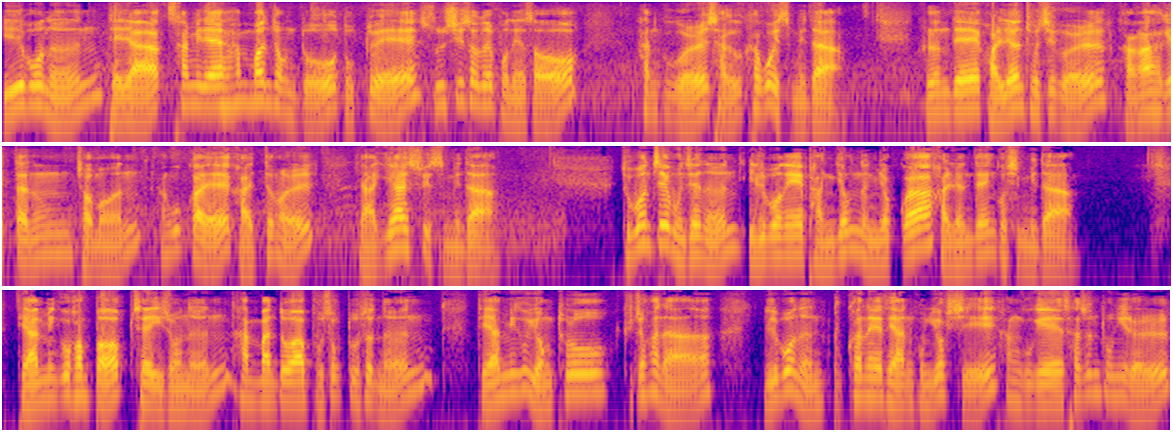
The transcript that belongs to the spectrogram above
일본은 대략 3일에 한 번 정도 독도에 순시선을 보내서 한국을 자극하고 있습니다. 그런데 관련 조직을 강화하겠다는 점은 한국과의 갈등을 야기할 수 있습니다. 두 번째 문제는 일본의 반격 능력과 관련된 것입니다. 대한민국 헌법 제2조는 한반도와 부속도서는 대한민국 영토로 규정하나 일본은 북한에 대한 공격 시 한국의 사전 통일을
